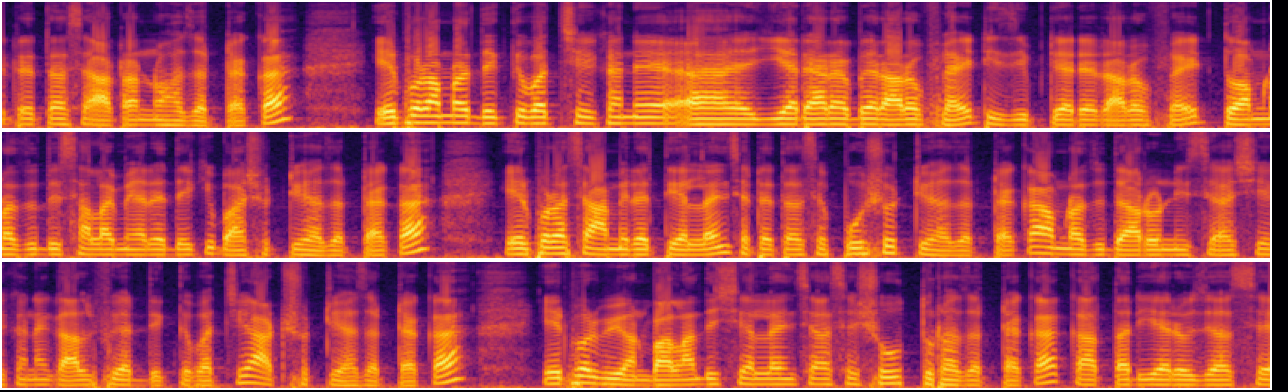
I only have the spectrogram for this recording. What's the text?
এটাতে আছে আটান্ন হাজার টাকা। এরপর আমরা দেখতে পাচ্ছি এখানে ইয়ার অ্যারাবের আরও ফ্লাইট ইজিপ্ট এয়ারের আরও ফ্লাইট তো আমরা যদি সালাম এয়ারে দেখি বাষট্টি হাজার টাকা। এরপর আছে আমিরাত এয়ারলাইন্স এটাতে আছে পঁয়ষট্টি হাজার টাকা। আমরা যদি আরও নিচে আসি, এখানে গালফ এয়ার দেখতে পাচ্ছি আটষট্টি হাজার টাকা। এরপর বিমান বাংলাদেশ এয়ারলাইন্সে আছে সত্তর হাজার টাকা কাতার এয়ারওয়েজে আছে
